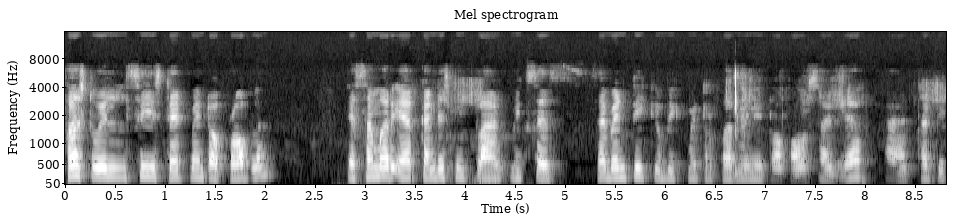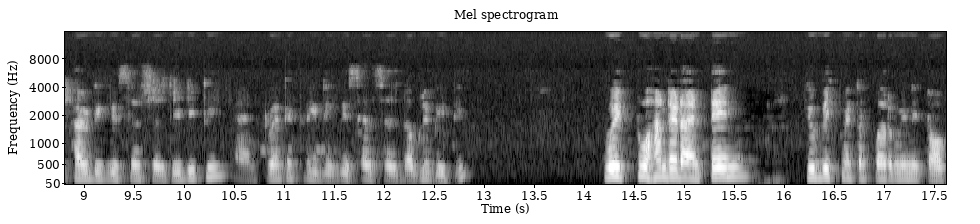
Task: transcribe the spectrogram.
First we'll see statement of problem. A summer air conditioning plant mixes 70 cubic meter per minute of outside air at 35 degrees Celsius DBT and 23 degrees Celsius WBT with 210 cubic meter per minute of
